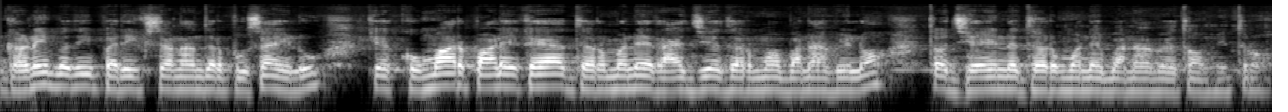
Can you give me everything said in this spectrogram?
ઘણી બધી પરીક્ષાના અંદર પૂછાયેલું કે કુમારપાળે કયા ધર્મને રાજ્ય ધર્મ બનાવેલો? તો જૈન ધર્મને બનાવ્યો હતો મિત્રો.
